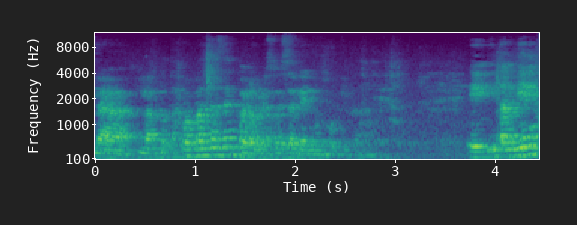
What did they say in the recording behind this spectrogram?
la, la plataforma antes de, pero me estoy saliendo un poquito. Eh, y también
